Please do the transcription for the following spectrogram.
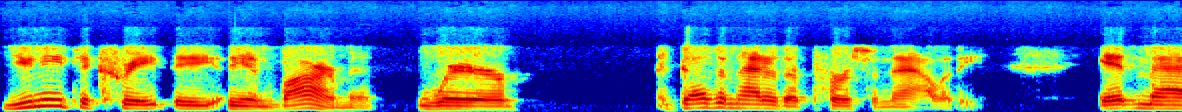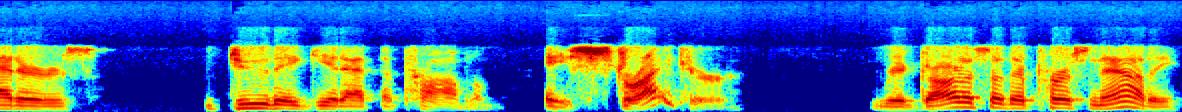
You need to create the, the environment where it doesn't matter their personality. It matters do they get at the problem? A striker, regardless of their personality,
